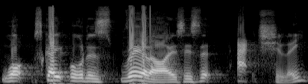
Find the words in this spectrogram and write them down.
What skateboarders realise is that actually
